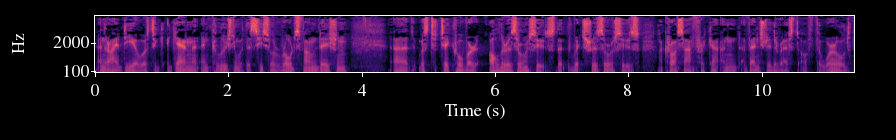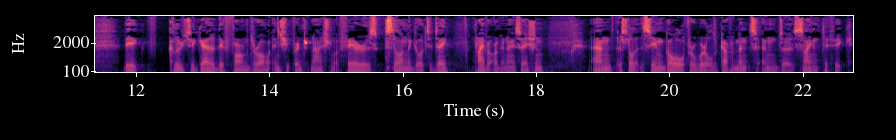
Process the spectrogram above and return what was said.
and their idea was to, again, in collusion with the Cecil Rhodes Foundation, uh, was to take over all the resources, the rich resources across Africa and eventually the rest of the world. They colluded together. They formed the Royal Institute for International Affairs, still on the go today, private organization. And they're still at the same goal for world government and uh, scientific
